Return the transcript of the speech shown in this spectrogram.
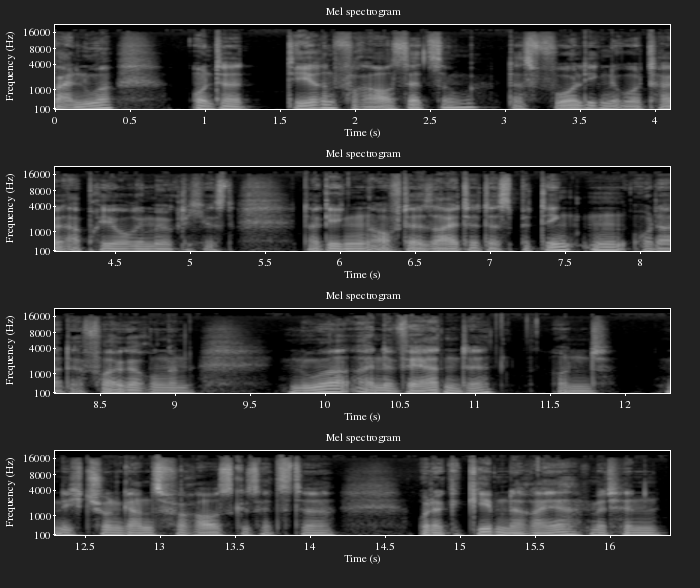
Weil nur unter deren Voraussetzung das vorliegende Urteil a priori möglich ist, dagegen auf der Seite des Bedingten oder der Folgerungen nur eine werdende und nicht schon ganz vorausgesetzte oder gegebene Reihe mithin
